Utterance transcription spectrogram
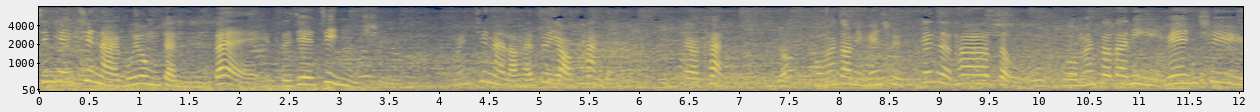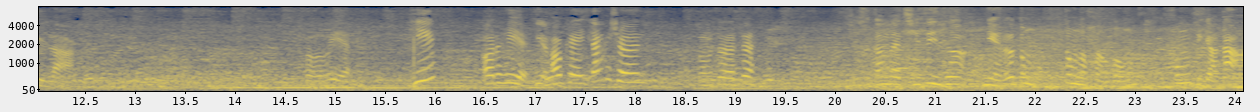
今天进来不用等待，直接进去。我们进来了还是要看的，要看。我们到里面去，跟着他走。我们坐到里面去了。可以，here or here？OK，thank you。我们坐在这。其实刚才骑自行车，脸都冻冻得很红，风比较大，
